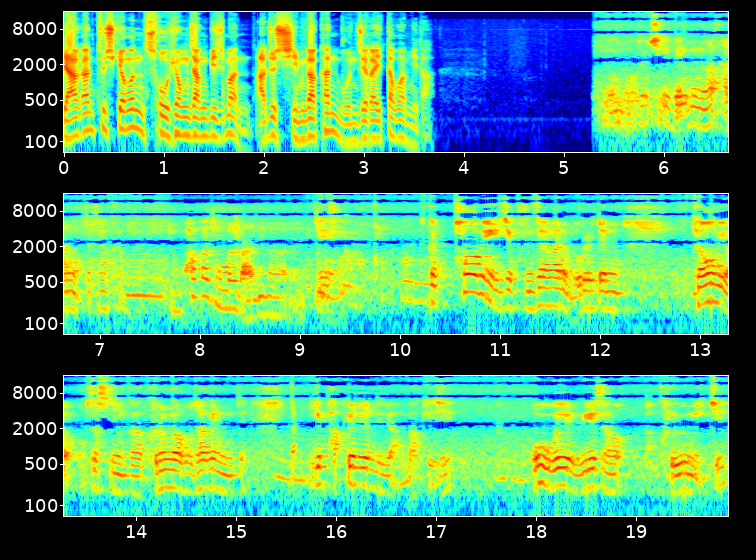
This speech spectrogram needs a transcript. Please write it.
야간 투시경은 소형 장비지만 아주 심각한 문제가 있다고 합니다. 이건 뭐 솔직히 내국과 다름없다 생각합니다. 좀 화가 정말 많이 나요. 예. 그러니까 처음에 이제 군 생활을 모를 때는 경험이 없었으니까 그런가 보다 하겠는데 이게 바뀌어야 되는데 왜 안 바뀌지? 어, 왜 위에서 그음이 있지?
